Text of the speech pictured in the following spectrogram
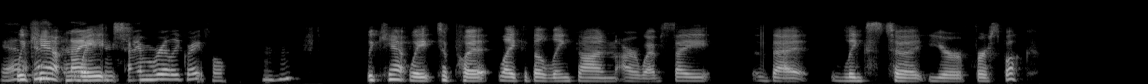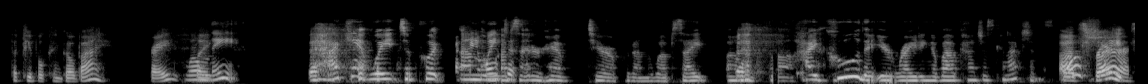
Yeah. we can't And wait I'm really grateful. hmm we can't wait to put like the link on our website that links to your first book that people can go buy right Well, like neat. I can't wait to put on the wait to- website or have Tara put on the website um, the haiku that you're writing about conscious connections. Oh, That's sure. right.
